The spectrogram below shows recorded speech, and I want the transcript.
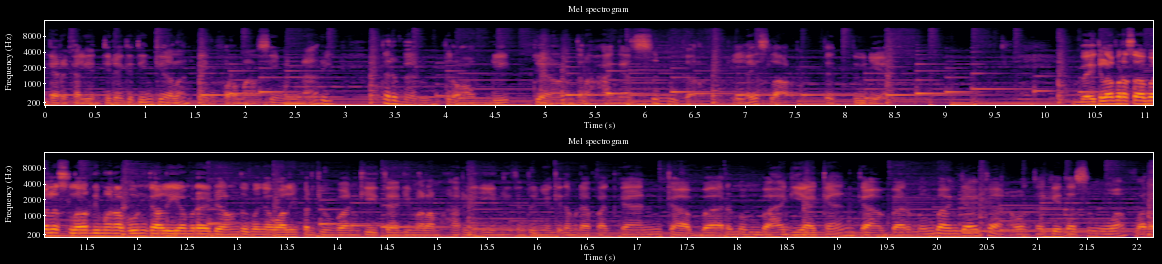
agar kalian tidak ketinggalan informasi menarik terbaru, terupdate, dan terhangat seputar Leslar tentunya. Baiklah para sahabat Leslar di mana pun kalian berada untuk mengawali perjumpaan kita di malam hari ini Tentunya kita mendapatkan kabar membahagiakan, kabar membanggakan untuk kita semua para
